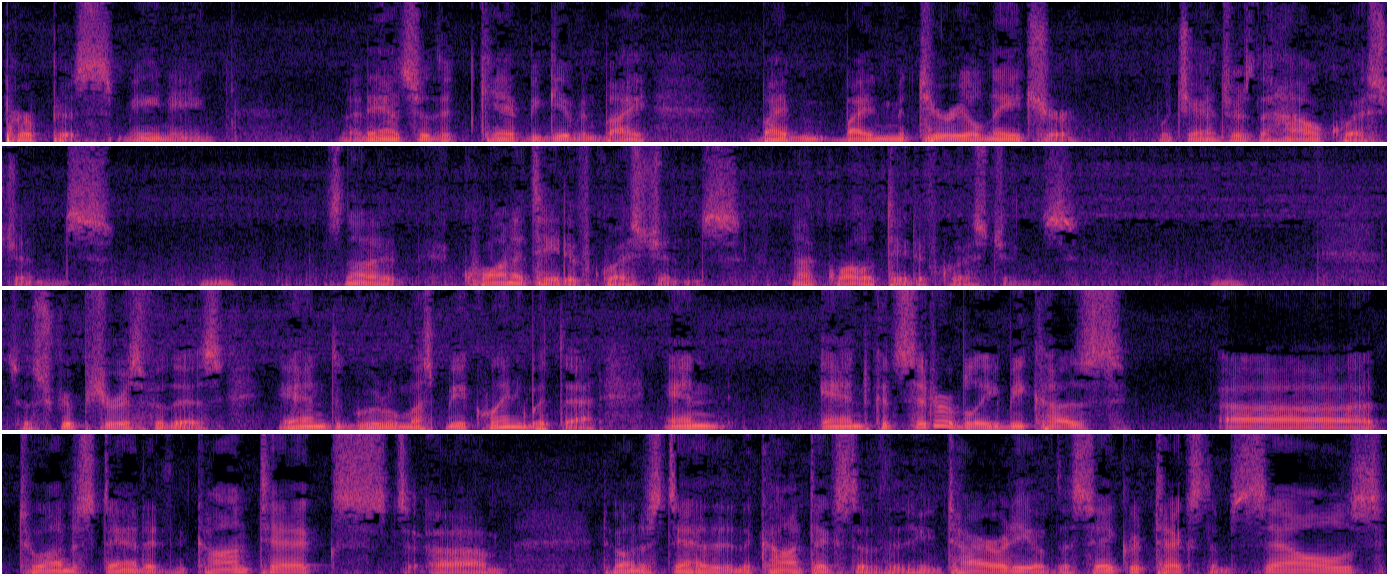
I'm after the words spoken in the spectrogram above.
Purpose, meaning. An answer that can't be given by, by, by material nature, which answers the how questions. It's not a quantitative questions, not qualitative questions. So scripture is for this, and the guru must be acquainted with that, and and considerably because uh, to understand it in context, um, to understand it in the context of the entirety of the sacred texts themselves,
